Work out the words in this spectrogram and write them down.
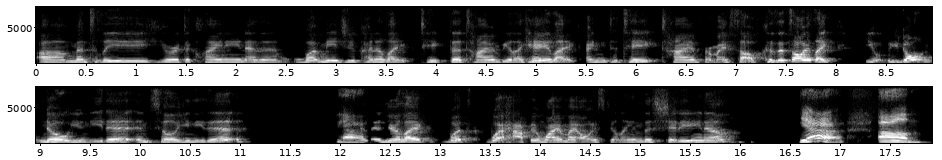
um, mentally you're declining? And then what made you kind of like take the time and be like, hey, like, I need to take time for myself? Because it's always like you you don't know you need it until you need it. Yeah. And then you're like, what's what happened? Why am I always feeling this shitty? You know? Yeah. Um,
